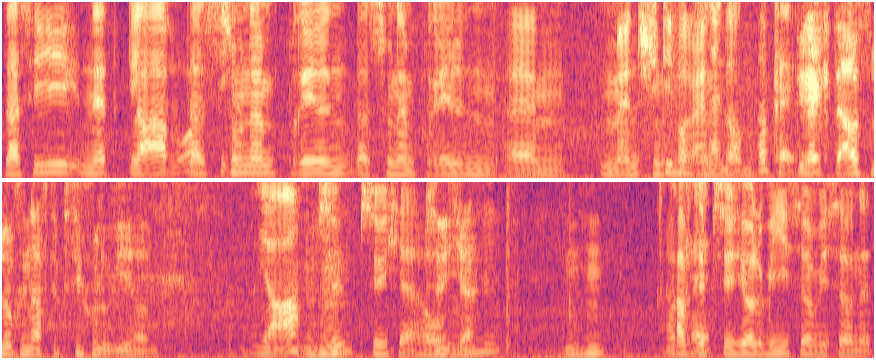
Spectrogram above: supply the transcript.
dass ich nicht glaube, So dass. Sonnenbrillen, dass Sonnenbrillen ähm, Menschen Stimmung verändern. verändern. Okay. Direkte Auswirkungen auf die Psychologie haben. Ja. Psy Psyche, haben. Psyche. Auf die Okay. Psychologie sowieso nicht.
